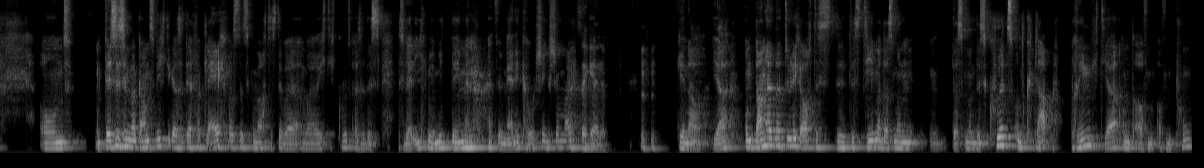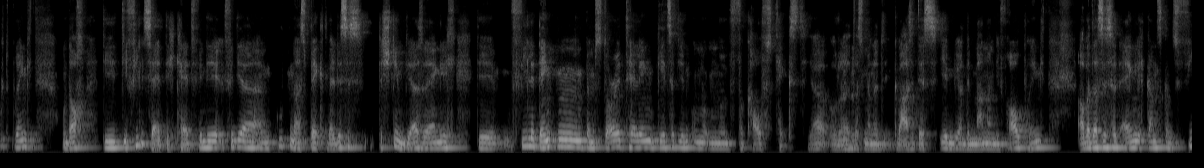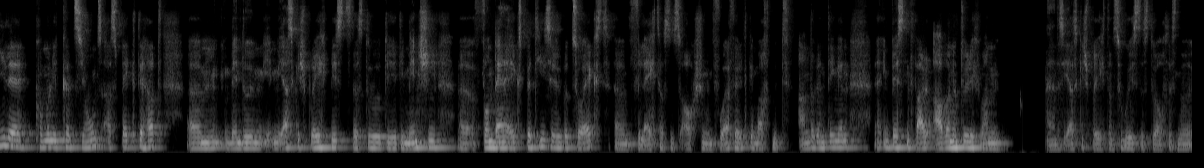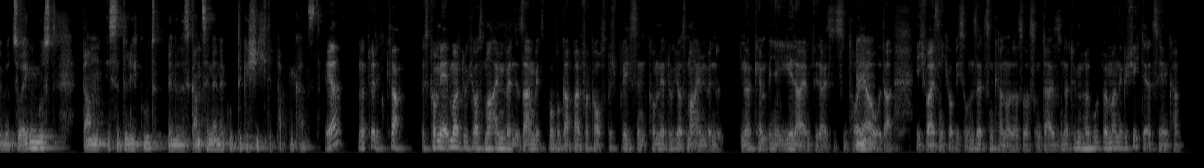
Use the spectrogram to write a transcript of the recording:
Und und das ist immer ganz wichtig. Also der Vergleich, was du jetzt gemacht hast, der war, war richtig gut. Also das, das werde ich mir mitnehmen für meine Coachings schon mal. Sehr gerne. Genau, ja. Und dann halt natürlich auch das, das Thema, dass man, dass man das kurz und knapp bringt, ja, und auf, auf den Punkt bringt. Und auch die, die Vielseitigkeit finde ich, finde ich einen guten Aspekt, weil das ist, das stimmt, ja. Also eigentlich, die, viele denken, beim Storytelling geht es halt um, um einen Verkaufstext, ja, oder mhm. dass man halt quasi das irgendwie an den Mann, an die Frau bringt. Aber dass es halt eigentlich ganz, ganz viele Kommunikationsaspekte hat, ähm, wenn du im, im, Erstgespräch bist, dass du die, die Menschen äh, von deiner Expertise überzeugst. Äh, vielleicht hast du es auch schon im Vorfeld gemacht mit anderen Dingen äh, im besten Fall, aber natürlich, wann das Erstgespräch dann so ist, dass du auch das nur überzeugen musst, dann ist es natürlich gut, wenn du das Ganze in eine gute Geschichte packen kannst. Ja, natürlich, klar. Es kommen ja immer durchaus mal Einwände, sagen wir jetzt, wo wir gerade beim Verkaufsgespräch sind, kommen ja durchaus mal Einwände. Ne, kennt man ja jeder, entweder ist es zu teuer mhm. oder ich weiß nicht, ob ich es umsetzen kann oder sowas. Und da ist es natürlich mal gut, wenn man eine Geschichte erzählen kann.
